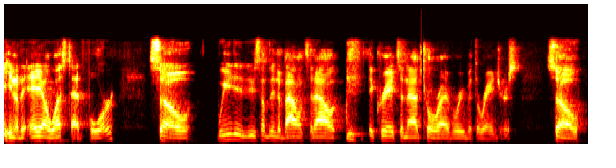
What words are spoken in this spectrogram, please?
you know the AL West had four. So we needed to do something to balance it out. It creates a natural rivalry with the Rangers. So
